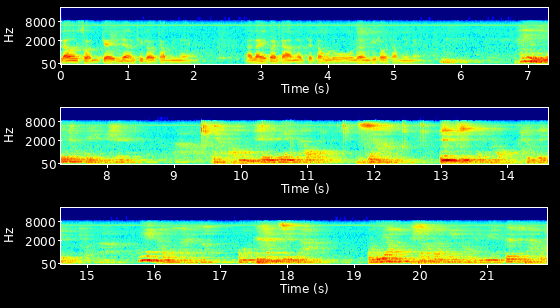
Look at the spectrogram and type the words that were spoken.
เราสนใจเรื่องที่เราทำเนี่ยอะไรก็ตามเราจะต้องรู้เรื่องที่เราทำเนี่ย还有一个重点是，要控制念头，想对着念头， 不要跳到念头里面跟着他跑，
